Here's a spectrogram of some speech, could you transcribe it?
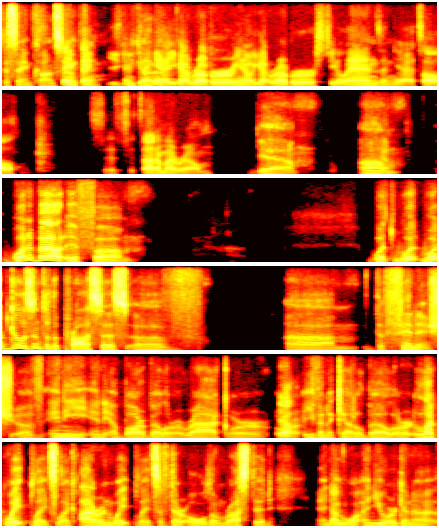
the same concept. same thing You, same you thing. gotta, yeah you got rubber you know you got rubber steel ends and yeah it's all it's it's, it's out of my realm yeah. Um, what about if um, what what what goes into the process of um the finish of any any a barbell or a rack or or Yeah. even a kettlebell or like weight plates like iron weight plates if they're old and rusted and Yep. you want and you were gonna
